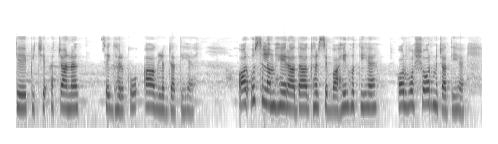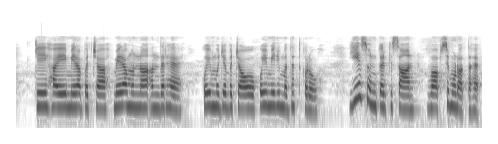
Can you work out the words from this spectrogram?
कि पीछे अचानक से घर को आग लग जाती है और उस लम्हे राधा घर से बाहर होती है। और वो शोर मचाती है कि हाय, मेरा बच्चा, मेरा मुन्ना अंदर है। कोई मुझे बचाओ, कोई मेरी मदद करो। ये सुनकर किसान वापसी मुड़ाता है।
